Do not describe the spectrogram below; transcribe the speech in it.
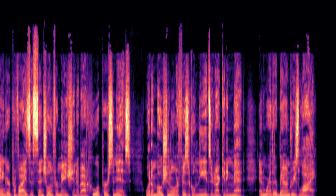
Anger provides essential information about who a person is, what emotional or physical needs are not getting met, and where their boundaries lie.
